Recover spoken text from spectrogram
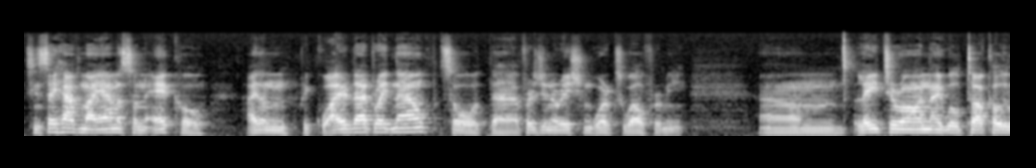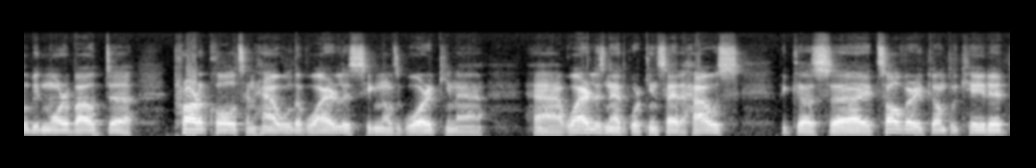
since I have my Amazon Echo, I don't require that right now, so the first generation works well for me. Um, later on, I will talk a little bit more about uh, protocols and how will the wireless signals work in a, a wireless network inside the house because uh, it's all very complicated.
